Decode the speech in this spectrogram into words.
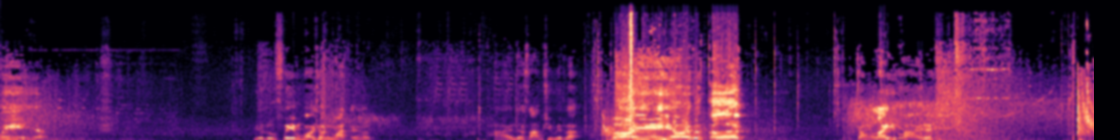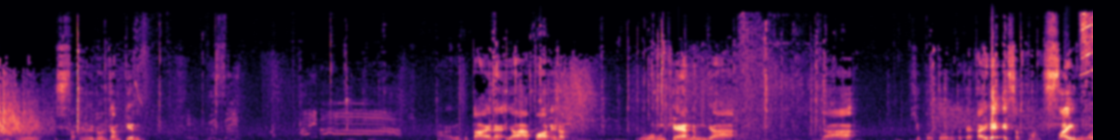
ฟี่เฮียเฮียลูฟี่มขอชนหมัดเออชิบหายเหลือสามชีวิตละเฮ้ยเฮียเอ้ยเพิ่งเกิด จังไรหายเลยอืมไอ้สัตว์ไม่โดนจังเกนหายแล้วกูตายแน่ยาก่อนไอ้สัตว์รู้ว่ามึงแค้นนะมึงอย่าอย่า ชี่ยโกโจนไปไกลๆเด้ไอ้สัตว์หมันไส้มึงไอ้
